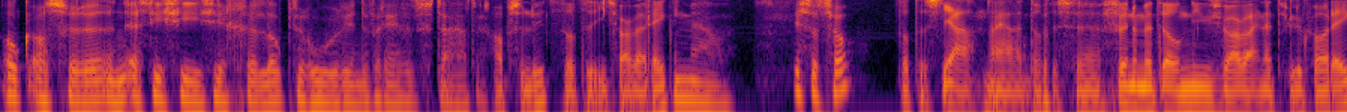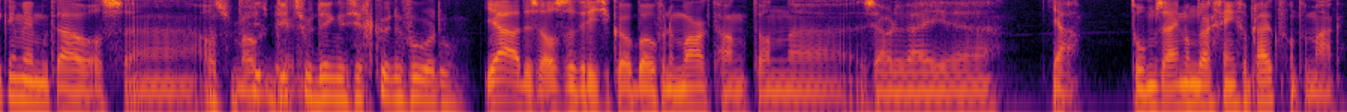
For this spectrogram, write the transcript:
Ook als er een SEC zich loopt te roeren in de Verenigde Staten. Absoluut, dat is iets waar wij rekening mee houden. Is dat zo? Dat is, ja, nou ja, dat is uh, fundamenteel nieuws waar wij natuurlijk wel rekening mee moeten houden als, uh, als dat dit soort dingen zich kunnen voordoen. Ja, dus als het risico boven de markt hangt, dan uh, zouden wij ja, dom zijn om daar geen gebruik van te maken.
